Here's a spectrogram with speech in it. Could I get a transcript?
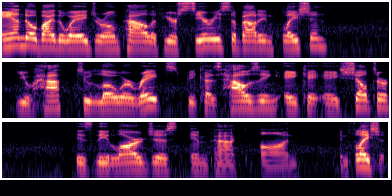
And oh, by the way, Jerome Powell, if you're serious about inflation, you have to lower rates because housing, AKA shelter, is the largest impact on inflation.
